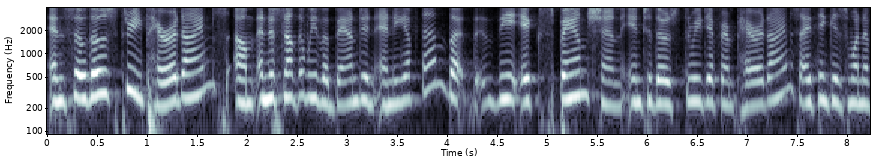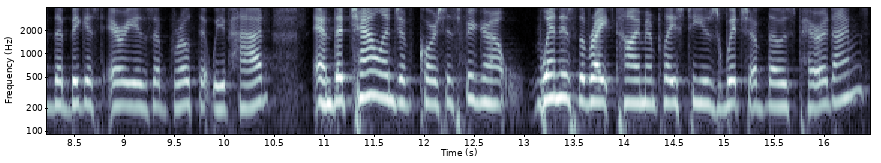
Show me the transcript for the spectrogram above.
And so those three paradigms, um, and it's not that we've abandoned any of them, but the expansion into those three different paradigms, I think is one of the biggest areas of growth that we've had. And the challenge, of course, is figuring out when is the right time and place to use which of those paradigms.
